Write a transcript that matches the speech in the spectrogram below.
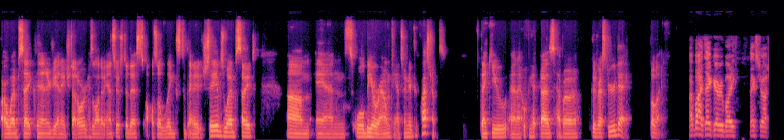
our website, cleanenergynh.org, has a lot of answers to this, also links to the NH Saves website um, and we'll be around to answer any of your questions. Thank you, and I hope you guys have a good rest of your day. Bye bye. Bye bye. Thank you, everybody. Thanks, Josh.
